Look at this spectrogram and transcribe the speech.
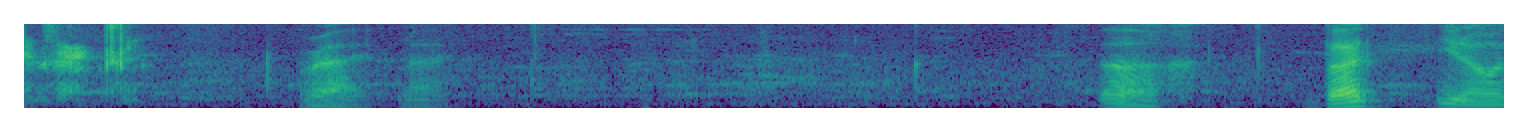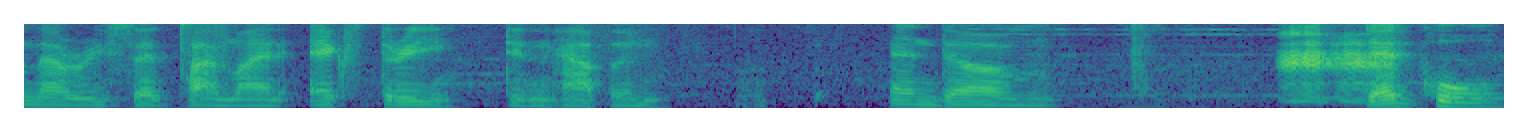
Exactly. Right, right. Ugh. But, you know, in that reset timeline, X3 didn't happen. And, um, hmm Deadpool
